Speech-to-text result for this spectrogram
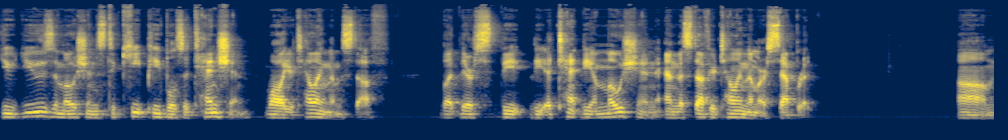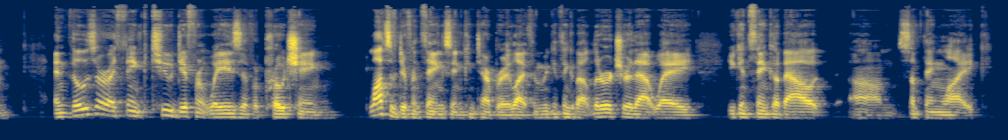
you use emotions to keep people's attention while you're telling them stuff, but there's the the atten- the emotion and the stuff you're telling them are separate. Um, and those are, I think, two different ways of approaching lots of different things in contemporary life. And we can think about literature that way. You can think about um, something like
